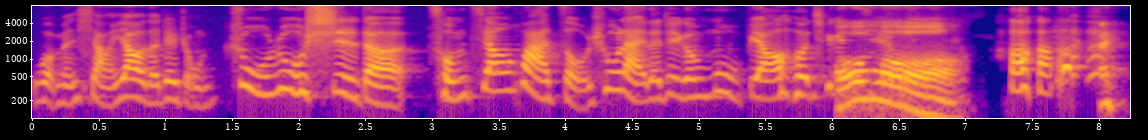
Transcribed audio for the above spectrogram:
我们想要的这种注入式的从僵化走出来的这个目标，这个哦，哎，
